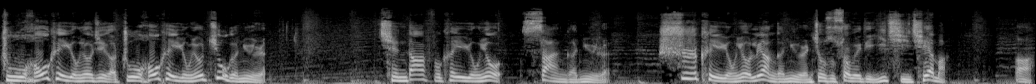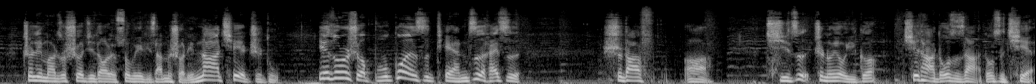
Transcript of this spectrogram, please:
诸侯可以拥有几个？诸侯可以拥有九个女人，卿大夫可以拥有三个女人。士可以拥有两个女人，就是所谓的一妻一妾嘛，啊，这里面就涉及到了所谓的咱们说的纳妾制度，也就是说，不管是天子还是士大夫啊，妻子只能有一个，其他都是啥？都是妾。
